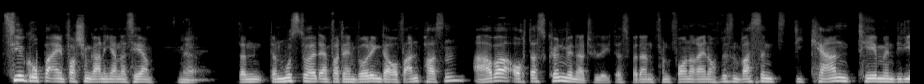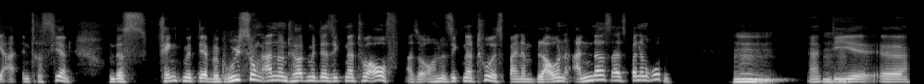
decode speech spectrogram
Zielgruppe einfach schon gar nicht anders her. Ja dann, dann musst du halt einfach dein Wording darauf anpassen. Aber auch das können wir natürlich, dass wir dann von vornherein auch wissen, was sind die Kernthemen, die die interessieren. Und das fängt mit der Begrüßung an und hört mit der Signatur auf. Also auch eine Signatur ist bei einem blauen anders als bei einem roten. Hm. Ja, die, mhm. äh,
